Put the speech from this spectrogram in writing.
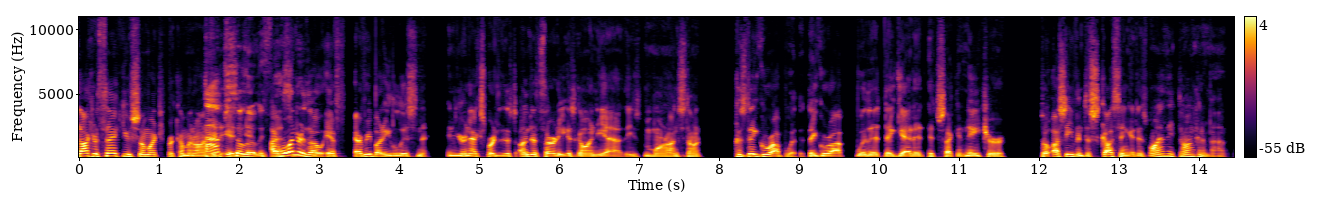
Doctor, thank you so much for coming on. It- it- Absolutely I wonder though if everybody listening, and you're an expert at this, under thirty is going, yeah, these morons don't, because they grew up with it. They grew up with it. They get it. It's second nature. So us even discussing it is why are they talking about it?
